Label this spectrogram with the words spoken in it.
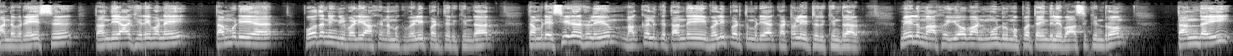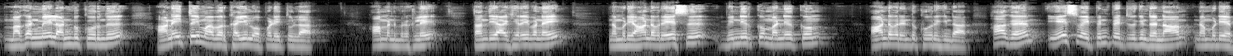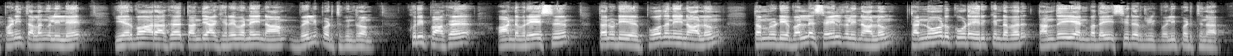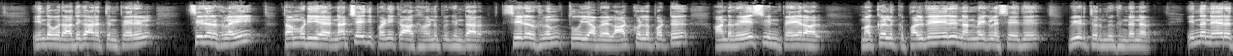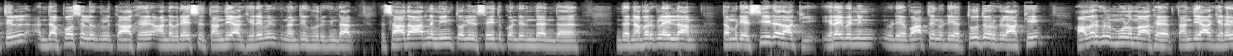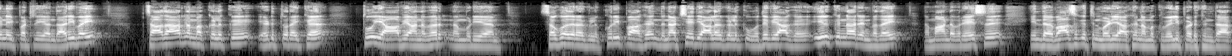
ஆண்டவர் இயேசு தந்தையாக இறைவனை தம்முடைய போதனைகள் வழியாக நமக்கு வெளிப்படுத்தியிருக்கின்றார். தம்முடைய சீடர்களையும் மக்களுக்கு தந்தையை வெளிப்படுத்தும்படியாக கட்டளையிட்டிருக்கின்றார். மேலுமாக யோவான் மூன்று முப்பத்தைந்திலே வாசிக்கின்றோம். தந்தை மகன் மேல் அன்பு கூர்ந்து அனைத்தையும் அவர் கையில் ஒப்படைத்துள்ளார். ஆமன் நண்பர்களே இறைவனை நம்முடைய ஆண்டவர் இயேசு விண்ணிற்கும் மண்ணிற்கும் ஆண்டவர் என்று கூறுகின்றார். ஆக இயேசுவை பின்பற்றுகின்ற நாம் நம்முடைய பணித்தலங்களிலே எவ்வாறாக தந்தையாக இறைவனை நாம் வெளிப்படுத்துகின்றோம். குறிப்பாக ஆண்டவர் இயேசு தன்னுடைய போதனையினாலும் தம்முடைய வல்ல செயல்களினாலும் தன்னோடு கூட இருக்கின்றவர் தந்தை என்பதை சீடர்களுக்கு வெளிப்படுத்தினார். இந்த ஒரு அதிகாரத்தின் பேரில் சீடர்களை தம்முடைய நற்செய்தி பணிக்காக அனுப்புகின்றார். சீடர்களும் தூயாவையில் ஆட்கொள்ளப்பட்டு ஆண்டவர் இயேசுவின் பெயரால் மக்களுக்கு பல்வேறு நன்மைகளை செய்து வீடு திரும்புகின்றனர். இந்த நேரத்தில் அந்த அப்போசலர்களுக்காக ஆண்டவர் இயேசு தந்தையாக இறைவனுக்கு நன்றி கூறுகின்றார். சாதாரண மீன் தொழில் செய்து கொண்டிருந்த இந்த இந்த நபர்களை எல்லாம் தம்முடைய சீடராக்கி இறைவனினுடைய வார்த்தையினுடைய தூதுவர்களாக்கி அவர்கள் மூலமாக தந்தையாக இறைவனை பற்றிய அந்த அறிவை சாதாரண மக்களுக்கு எடுத்துரைக்க தூய ஆவியானவர் நம்முடைய சகோதரர்களுக்கு குறிப்பாக இந்த நற்செய்தியாளர்களுக்கு உதவியாக இருக்கின்றார் என்பதை நம் ஆண்டவர் இயேசு இந்த வாசகத்தின் வழியாக நமக்கு வெளிப்படுகின்றார்.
